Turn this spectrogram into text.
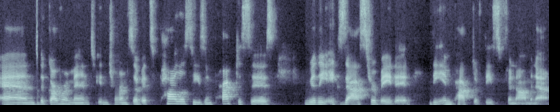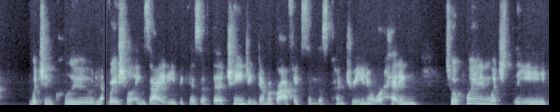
And the government, in terms of its policies and practices, really exacerbated the impact of these phenomena which include racial anxiety because of the changing demographics in this country. You know, we're heading to a point in which the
